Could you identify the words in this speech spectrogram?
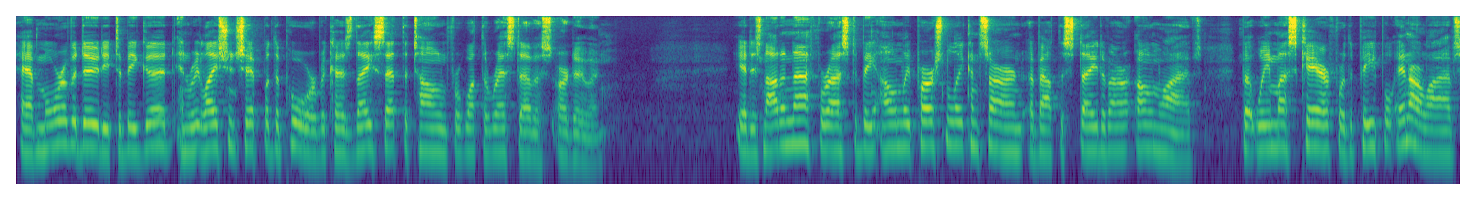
have more of a duty to be good in relationship with the poor because they set the tone for what the rest of us are doing. It is not enough for us to be only personally concerned about the state of our own lives, but we must care for the people in our lives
